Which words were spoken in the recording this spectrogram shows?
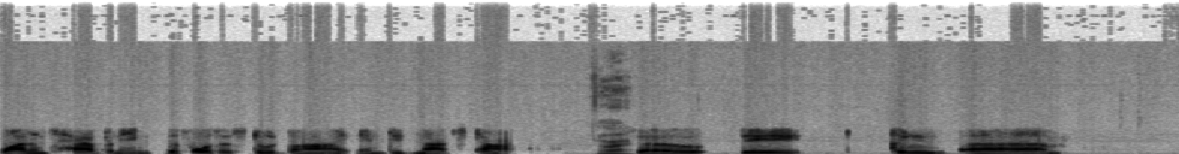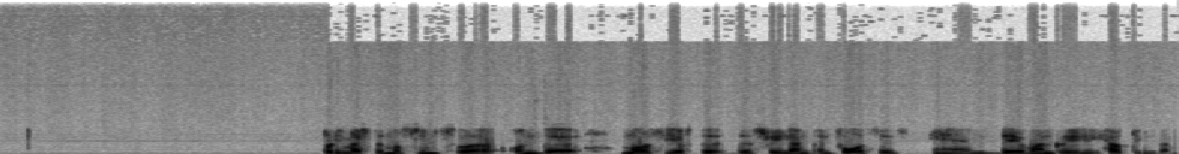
violence happening, the forces stood by and did not stop. Right. So they couldn't. Um, pretty much, the Muslims were on the mercy of the, the Sri Lankan forces, and they weren't really helping them.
